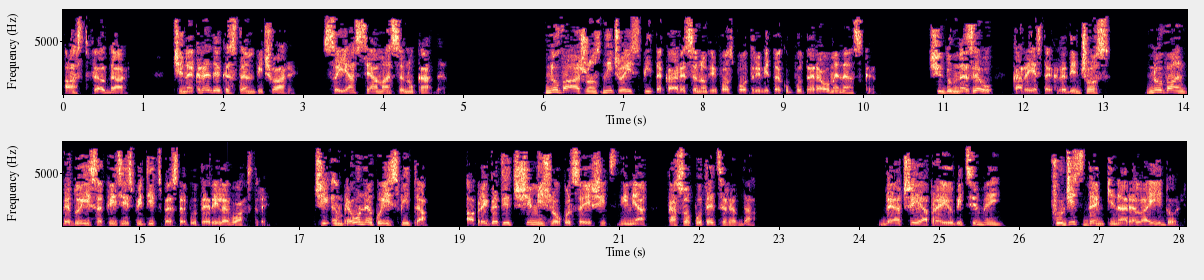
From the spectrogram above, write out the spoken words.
Astfel, dar, cine crede că stă în picioare, să ia seama să nu cadă. Nu va ajuns nicio ispită care să nu fi fost potrivită cu puterea omenească. Și Dumnezeu, care este credincios, nu va îngădui să fiți ispitiți peste puterile voastre, ci împreună cu ispita a pregătit și mijlocul să ieșiți din ea ca să o puteți răbda. De aceea, prea iubiții mei, fugiți de închinarea la idoli.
